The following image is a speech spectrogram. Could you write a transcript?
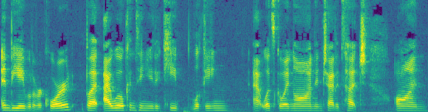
and be able to record, but I will continue to keep looking at what's going on and try to touch on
